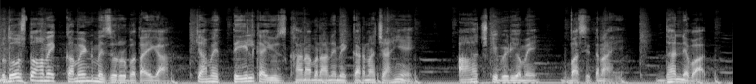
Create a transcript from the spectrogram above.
तो दोस्तों, हमें कमेंट में ज़रूर बताएगा कि हमें तेल का यूज़ खाना बनाने में करना चाहिए। आज के वीडियो में बस इतना ही। धन्यवाद।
